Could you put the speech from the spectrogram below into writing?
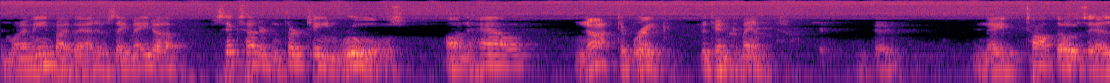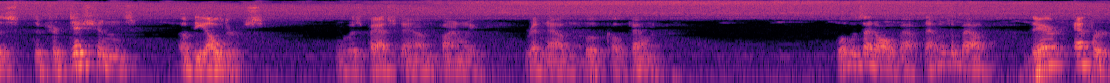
And what I mean by that is they made up 613 rules on how not to break the Ten Commandments. Okay? And they taught those as the traditions of the elders. It was passed down and finally written out in a book called Talmud. What was that all about? That was about their effort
